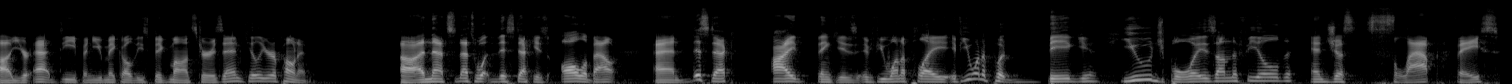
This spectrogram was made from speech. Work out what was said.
uh, you're at deep and you make all these big monsters and kill your opponent. Uh, and that's that's what this deck is all about. And this deck, I think, is if you want to play, if you want to put big, huge boys on the field and just slap face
